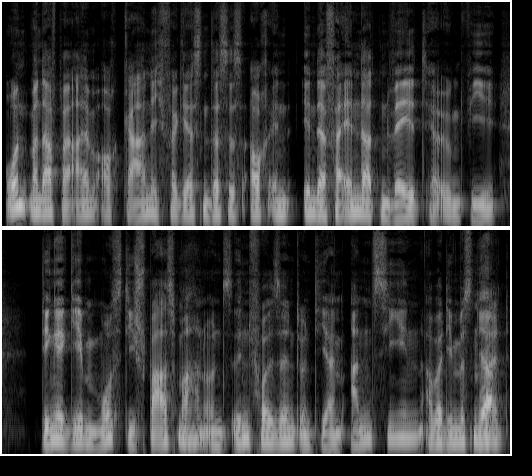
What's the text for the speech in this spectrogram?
Und man darf bei allem auch gar nicht vergessen, dass es auch in, in der veränderten Welt ja irgendwie Dinge geben muss, die Spaß machen und sinnvoll sind und die einem anziehen, aber die müssen ja. halt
